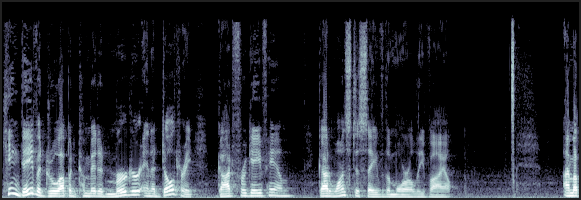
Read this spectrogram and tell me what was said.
King David grew up and committed murder and adultery. God forgave him. God wants to save the morally vile. I'm a,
